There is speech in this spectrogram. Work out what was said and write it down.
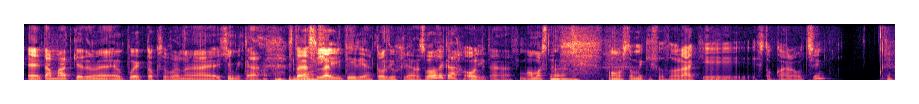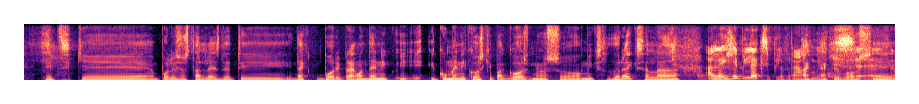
ε, τα μάτια ε, που εκτόξευαν ε, χημικά στα συλλαλητήρια το 2012. Όλοι τα θυμόμαστε. Ναι, ναι. Θυμόμαστε το Μίκη Θοδωράκη στο Καρότσι. Έτσι. Και πολύ σωστά λες διότι εντάξει, μπορεί πράγματι να είναι οικουμενικός και παγκόσμιος ο Μίκης Θοδωράκης αλλά... Αλλά ε, είχε επιλέξει πλευρά ο Μίκης Ακριβώς, ε,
